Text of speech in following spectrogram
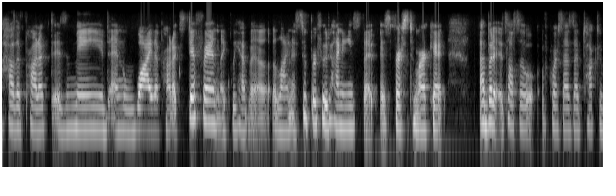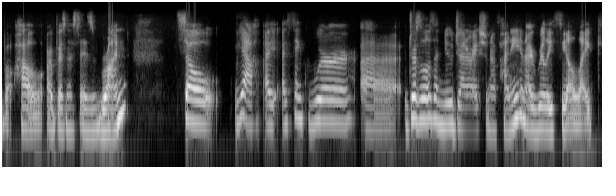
how the product is made and why the product's different. Like we have a, a line of superfood honeys that is first to market, uh, but it's also, of course, as I've talked about, how our business is run. So yeah, I, I think we're uh, Drizzle is a new generation of honey, and I really feel like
